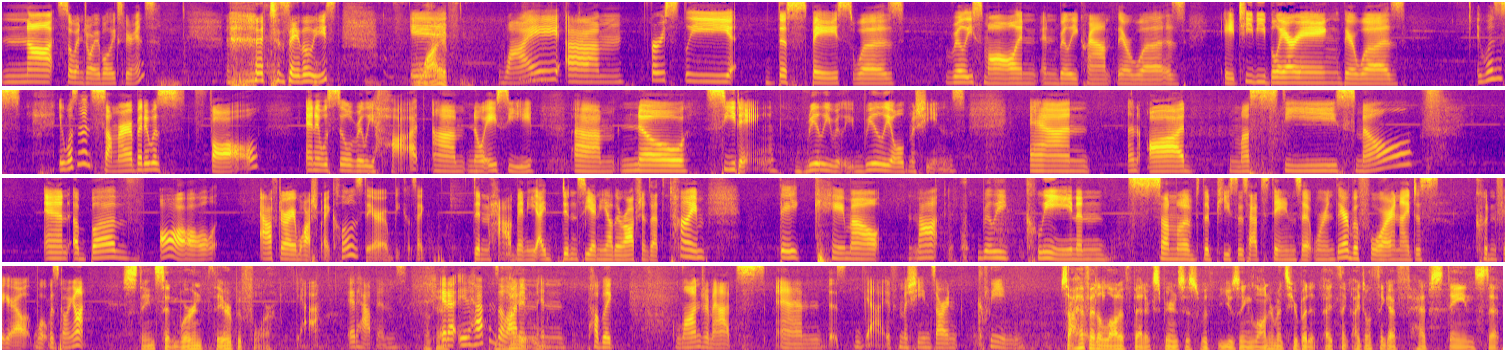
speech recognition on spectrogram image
not so enjoyable experience, to say the least. It, why? Why? Um, firstly, the space was really small and, and really cramped. There was a TV blaring. There was it was it wasn't in summer, but it was fall, and it was still really hot. Um, no AC, um, no seating. Really, really, really old machines, and an odd musty smell. And above all, after I washed my clothes there, because I didn't have any, I didn't see any other options at the time, they came out not really clean, and some of the pieces had stains that weren't there before, and I just couldn't figure out what was going on. Stains that weren't there before. Yeah, it happens. Okay. It, it happens a Why? lot in, in public laundromats, and yeah, if machines aren't clean. So I have had a lot of bad experiences with using laundromats here, but it, I think I don't think I've had stains that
